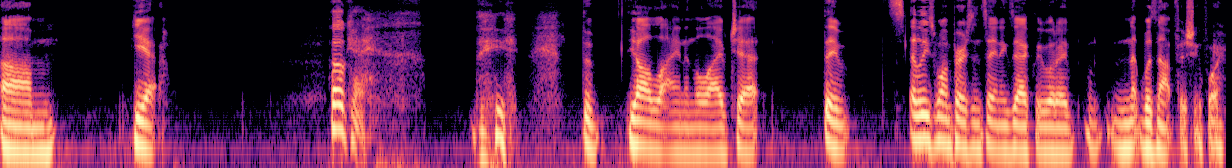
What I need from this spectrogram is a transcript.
Um, yeah. Okay. The, the y'all lying in the live chat. They at least one person saying exactly what I was not fishing for.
